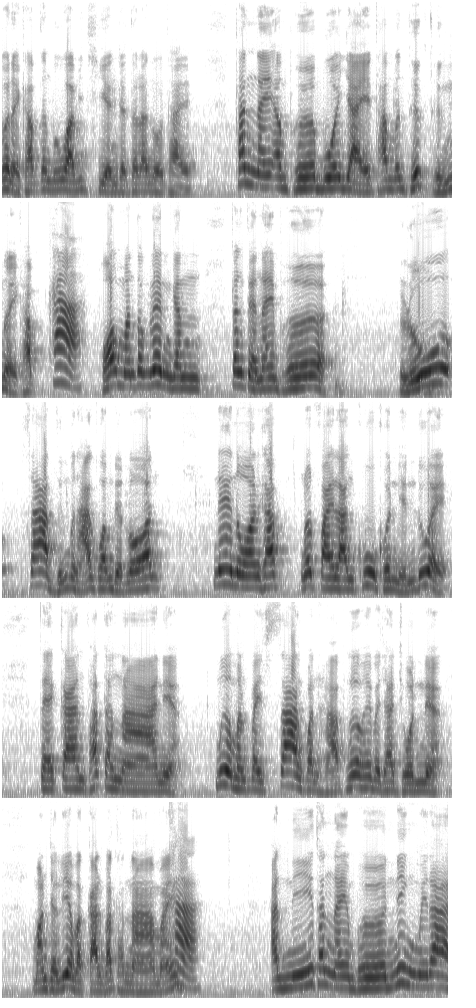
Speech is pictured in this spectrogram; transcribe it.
ก็หน่อยครับ ท่านผู้ว่าวิเชียนจันทรโนไทย ท่านในอำเภอบัวใหญ่ทำบันทึกถึงหน่อยครับ ค่ะ เพราะมันต้องเล่นกันตั้งแต่ในอำเภอ รู้ทราบถึงปัญหาความเดือดร้อน แน่นอนครับ รถไฟรางคู่คนเห็นด้วย แต่การพัฒนาเนี่ยเมื่อมันไปสร้างปัญหาเพิ่มให้ประชาชนเนี่ยมันจะเรียกว่าการพัฒนาไหม ค่ะ อันนี้ท่านนายอำเภอนิ่งไม่ได้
